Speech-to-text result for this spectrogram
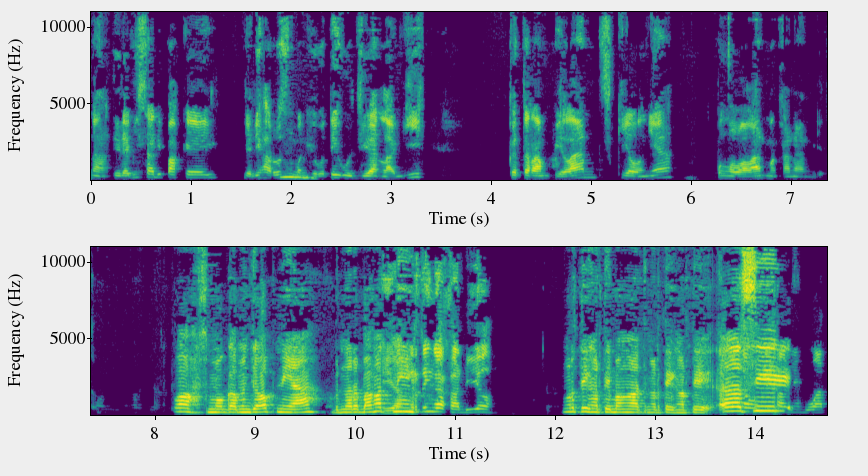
nah tidak bisa dipakai. Jadi harus Hmm. mengikuti ujian lagi keterampilan, skillnya pengelolaan makanan gitu. Wah, semoga menjawab nih ya. Bener banget Iya, nih. ngerti nggak Kadil? Ngerti, ngerti banget, ngerti, ngerti. Eh Kalau si buat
